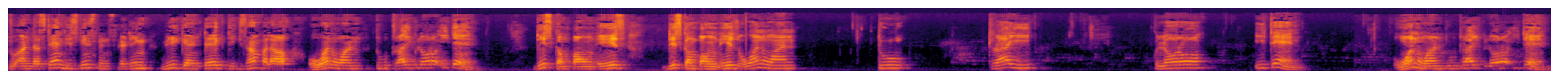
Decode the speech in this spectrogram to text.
To understand the spin-spin splitting, we can take the example of 1,1,2-trichloroethane. This compound is this compound is 1,1,2-tri chloroethane. 1,1,2 trichloroethane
